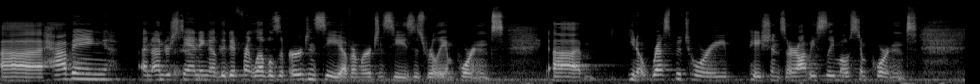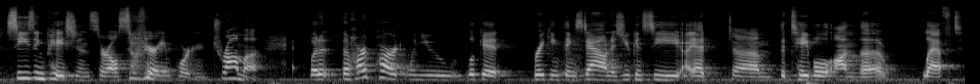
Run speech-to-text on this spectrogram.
Uh, having an understanding of the different levels of urgency of emergencies is really important. Um, you know, respiratory patients are obviously most important. Seizing patients are also very important. Trauma. But the hard part when you look at breaking things down, as you can see at um, the table on the left,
